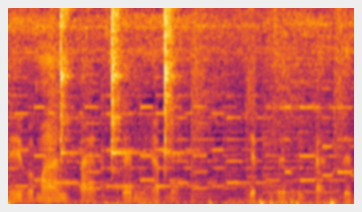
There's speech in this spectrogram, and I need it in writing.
มีประมาณ 8 เซนนะครับเนี่ย7เซนถึง8เซน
